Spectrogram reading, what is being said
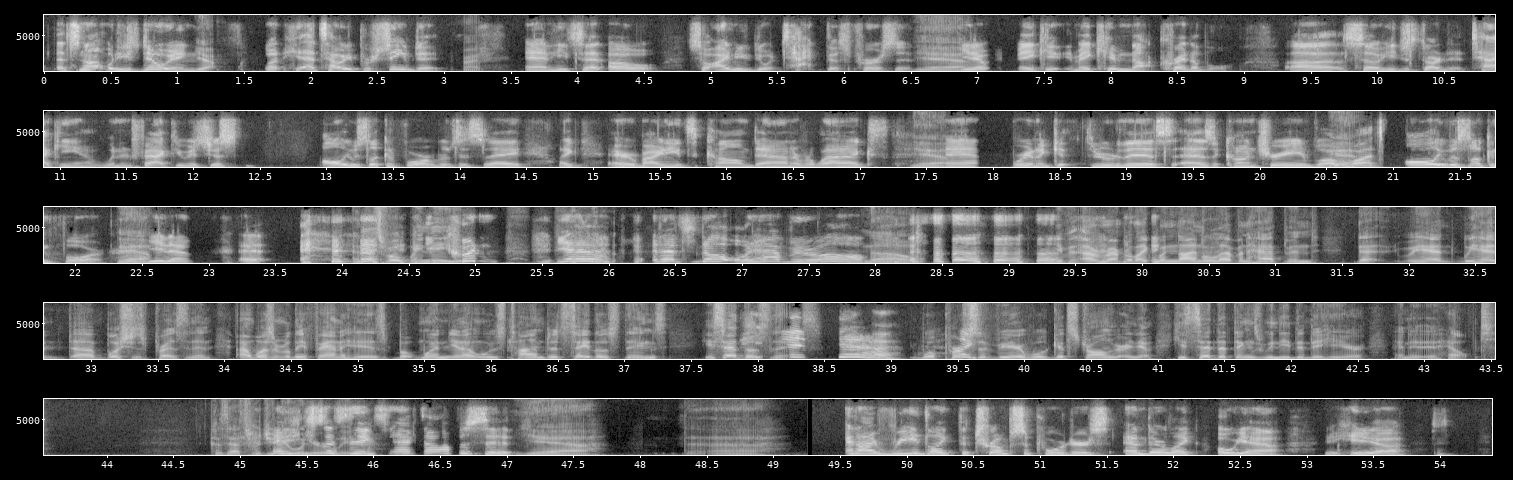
That's not what he's doing Yeah. but he- that's how he perceived it. Right. And he said, "Oh, so I need to attack this person. Yeah. You know, make it make him not credible." Uh, so he just started attacking him. When in fact he was just all he was looking for was to say like everybody needs to calm down and relax. Yeah. And we're gonna get through this as a country and blah blah Yeah. blah. That's all he was looking for. Yeah. You know. And, And that's what we he need. Couldn't. Yeah. and that's not what happened at all. No. Even, I remember like when 9/11 happened that we had we had uh, Bush as president. I wasn't really a fan of his, but when you know it was time to say those things, he said those things. yeah. We'll persevere. we'll get stronger. And you know, he said the things we needed to hear, and it, it helped. Because that's what you do when you're a says the exact opposite. Yeah. Uh, and I read like the Trump supporters, and they're like, "Oh yeah, he uh,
